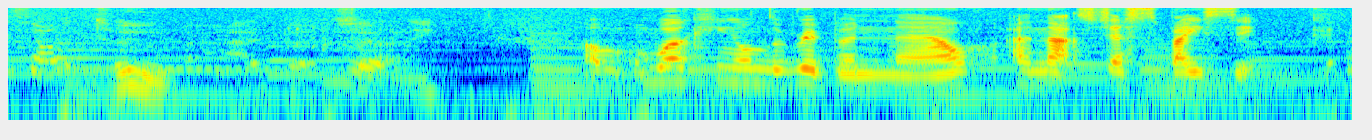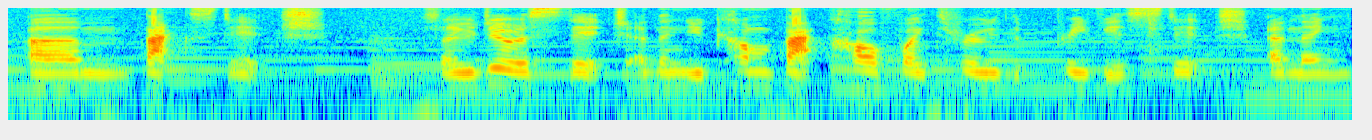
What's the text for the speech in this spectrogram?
It's not too bad, but certainly. I'm working on the ribbon now, and that's just basic um, back stitch. So you do a stitch, and then you come back halfway through the previous stitch, and then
